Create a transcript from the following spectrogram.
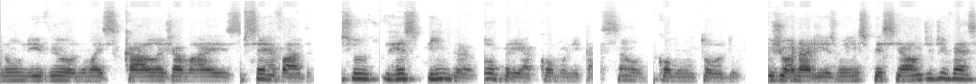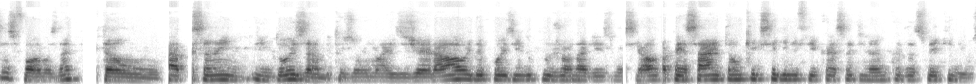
num nível, numa escala jamais observada. Isso respinga sobre a comunicação como um todo o jornalismo em especial de diversas formas, né? Então, tá pensando em, em, dois âmbitos, um mais geral e depois indo para o jornalismo especial, para pensar então o que, que significa essa dinâmica das fake news.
